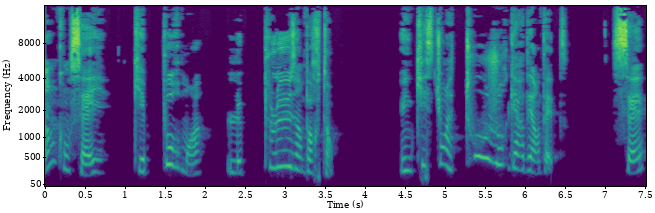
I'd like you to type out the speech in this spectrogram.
Un conseil qui est pour moi le plus important, une question à toujours garder en tête, c'est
